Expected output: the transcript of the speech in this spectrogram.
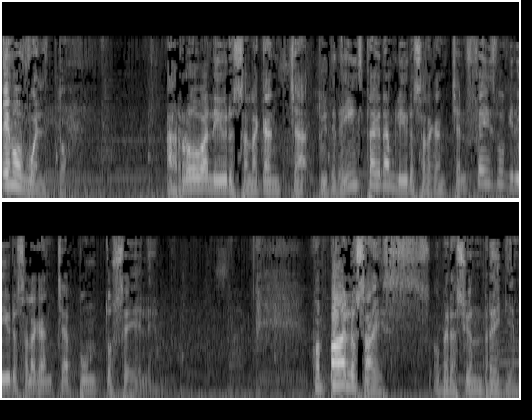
Hemos vuelto. Arroba libros a la cancha Twitter e Instagram, libros a la cancha en Facebook y libros a la cancha.cl. Juan Pablo Sáez, Operación Requiem,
